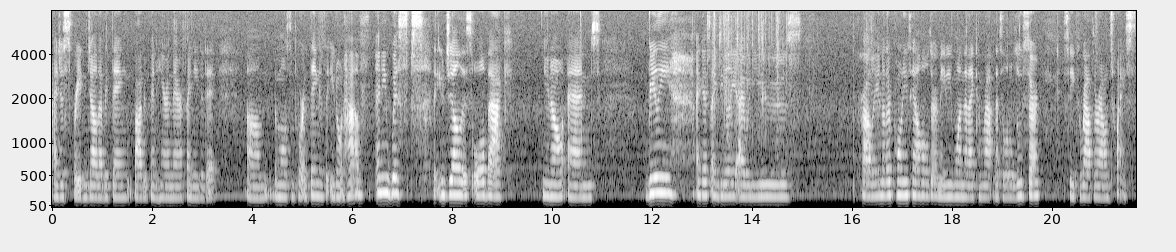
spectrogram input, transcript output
I just sprayed and gelled everything, bobby pin here and there if I needed it. Um, the most important thing is that you don't have any wisps, that you gel this all back, you know, and really, I guess ideally I would use probably another ponytail holder, maybe one that I can wrap that's a little looser, so you can wrap it around twice.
